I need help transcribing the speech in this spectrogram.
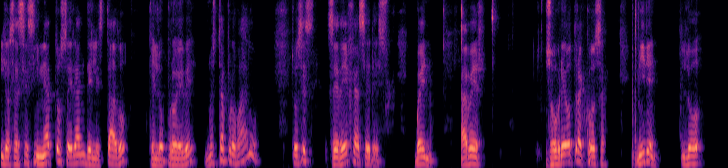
los asesinatos eran del Estado, que lo pruebe, no está probado. Entonces, se deja hacer eso. Bueno, a ver, sobre otra cosa. Miren, lo,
